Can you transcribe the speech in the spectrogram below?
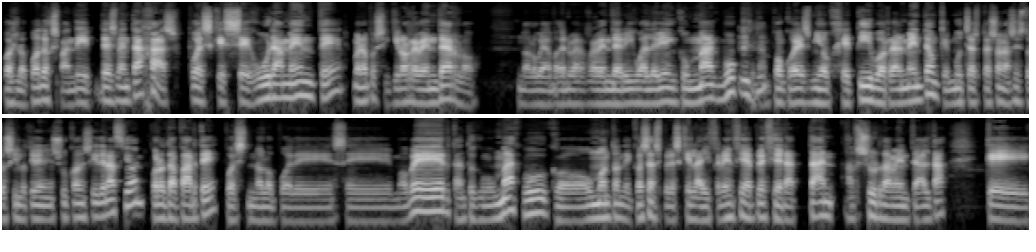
pues lo puedo expandir. ¿Desventajas? Pues que seguramente, bueno, pues si quiero revenderlo no lo voy a poder revender igual de bien que un MacBook, que tampoco es mi objetivo realmente, aunque muchas personas esto sí lo tienen en su consideración. Por otra parte, pues no lo puedes eh, mover tanto como un MacBook o un montón de cosas, pero es que la diferencia de precio era tan absurdamente alta que,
